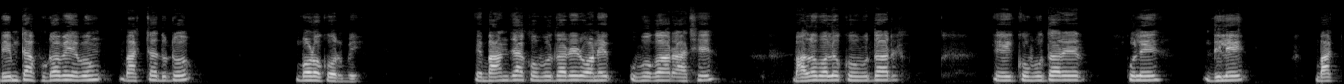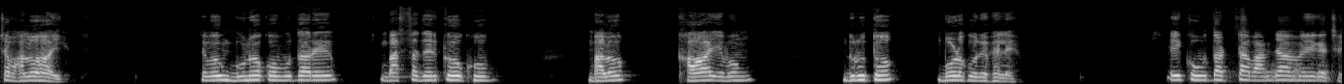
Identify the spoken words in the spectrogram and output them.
ডিমটা ফুটাবে এবং বাচ্চা দুটো বড় করবে। এই বাঞ্জা কবুতরের অনেক উপকার আছে। ভালো ভালো কবুতর এই কবুতরের কোলে দিলে বাচ্চা ভালো হয়। এবং বুনো কবুতরে বাচ্চাদেরকেও খুব ভালো খাওয়ায় এবং দ্রুত বড় করে ফেলে। এই কবুতরটা বানজা হয়ে গেছে।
